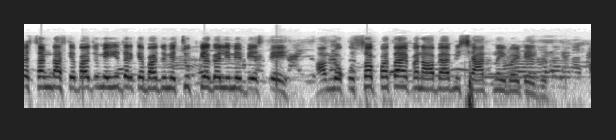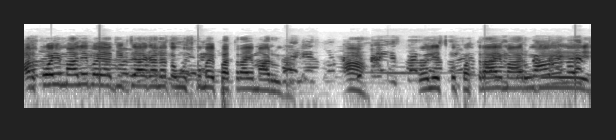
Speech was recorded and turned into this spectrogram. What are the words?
संडास के बाजू में, इधर के बाजू में चुप के गली में बेचते। हम लोग को सब पता है, पर अब आदमी शांत नहीं बैठेगी। और कोई माली भैया दिख जाएगा ना तो उसको मैं पथराई मारूँगी। हाँ पुलिस को पथराई मारूँगी।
